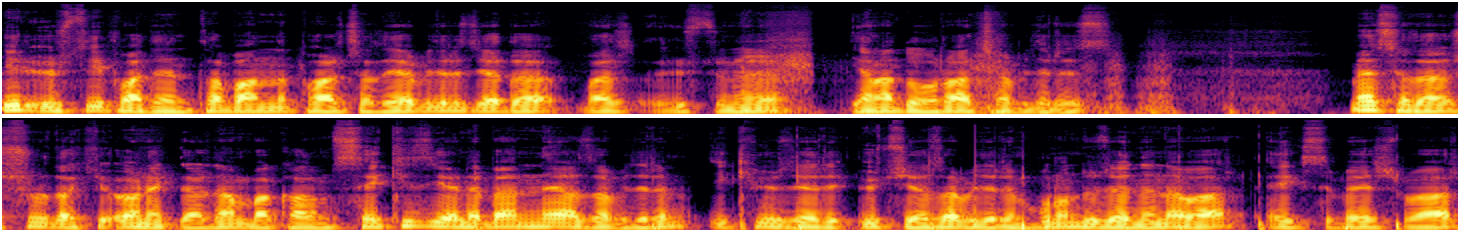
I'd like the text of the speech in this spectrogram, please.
Bir üstü ifadenin tabanını parçalayabiliriz ya da üstünü yana doğru açabiliriz. Mesela şuradaki örneklerden bakalım. 8 yerine ben ne yazabilirim? 2 üzeri 3 yazabilirim. Bunun üzerine ne var? Eksi 5 var.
